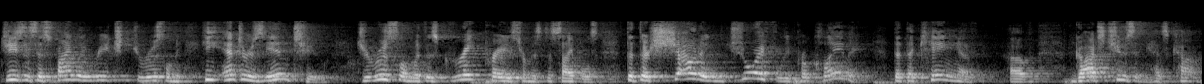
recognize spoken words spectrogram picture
Jesus has finally reached Jerusalem. He enters into Jerusalem with this great praise from his disciples that they're shouting, joyfully proclaiming that the King of, of God's choosing has come.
